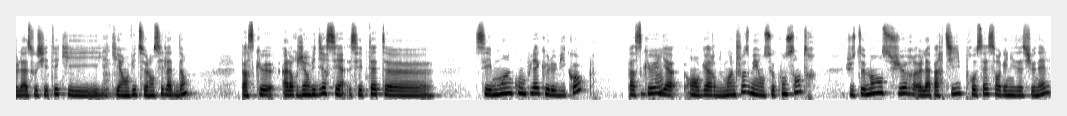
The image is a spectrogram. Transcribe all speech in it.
la société qui, a envie de se lancer là-dedans. Parce que, alors j'ai envie de dire, c'est peut-être euh, c'est moins complet que le B Corp, parce qu'on mm-hmm. regarde moins de choses, mais on se concentre justement sur la partie process organisationnel.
